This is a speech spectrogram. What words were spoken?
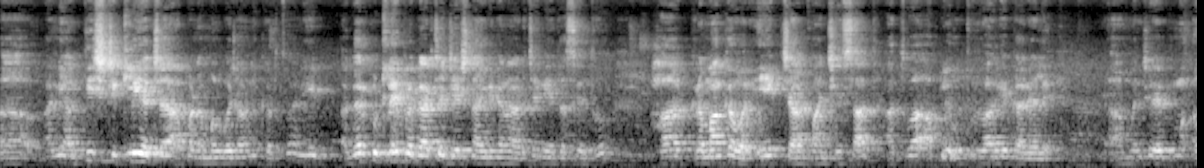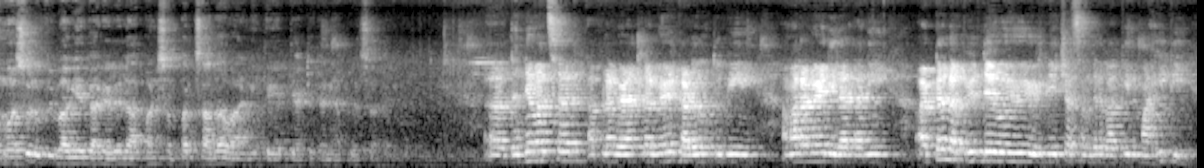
आणि अगदी स्ट्रिक्टली याच्या आपण अंमलबजावणी करतो. आणि अगर कुठल्याही प्रकारच्या ज्येष्ठ नागरिकांना अडचण येत असेल तो हा क्रमांकावर एक चार पाचशे सात अथवा आपले उपविभागीय कार्यालय म्हणजे महसूल उपविभागीय कार्यालयाला आपण संपर्क साधावा आणि ते त्या ठिकाणी आपलं अ, धन्यवाद सर. आपला वेळातला वेळ काढून तुम्ही आम्हाला वेळ दिलात आणि अटल अभ्युदय योजनेच्या संदर्भातील माहिती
